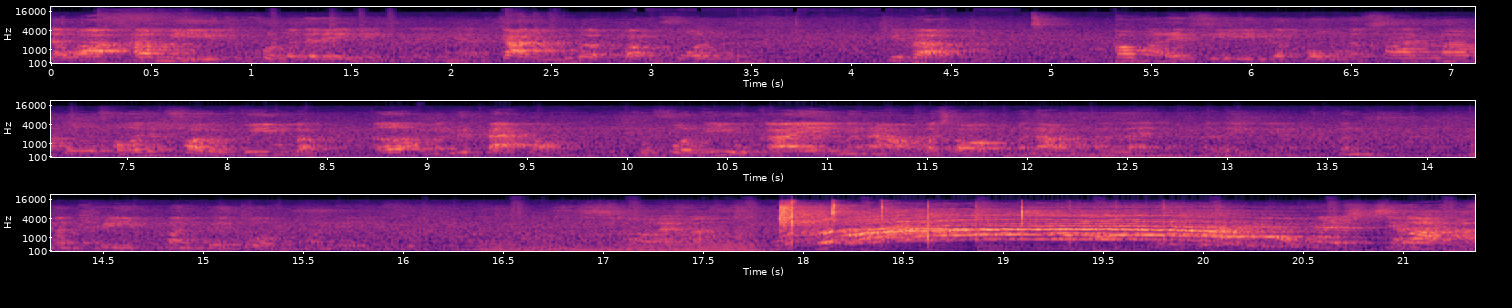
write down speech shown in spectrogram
แต่ว่าถ้ามีทุกคนก็จะได้เห็นอะไรเงี้ย การอยู่แบบบางคน ที่แบบเข้ามาในซีนกระโปรงมันสั้นมากโปเขาก็จะคอยแบบวิ่งแบบ เออมันไม่แปลกหรอกทุกคนที่อยู่ใกล้มะนาวก็ชอบมะนาวทั้งนั้นแหละอะไรเงี้ยมันมันทรีตมันด้วยตัวของมันเองชอบไหมคะชิวะค่ะ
